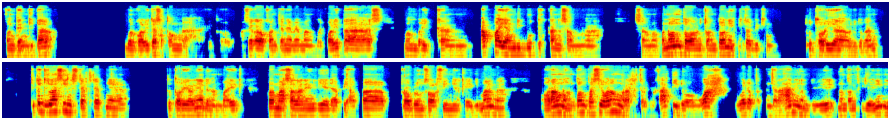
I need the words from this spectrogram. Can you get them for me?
konten kita berkualitas atau enggak gitu. Maksudnya kalau kontennya memang berkualitas, memberikan apa yang dibutuhkan sama sama penonton. Contoh nih kita bikin tutorial gitu kan. Kita jelasin step-stepnya tutorialnya dengan baik, permasalahan yang dihadapi apa, problem solvingnya kayak gimana orang nonton pasti orang merasa terberkati dong. Wah, gue dapat pencerahan nih nonton video ini.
